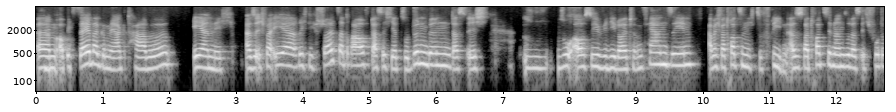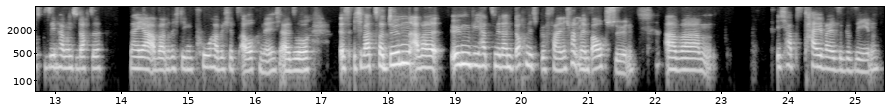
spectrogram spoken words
Ähm. Ob ich selber gemerkt habe, eher nicht. Also ich war eher richtig stolz darauf, dass ich jetzt so dünn bin, dass ich so aussehe wie die Leute im Fernsehen, aber ich war trotzdem nicht zufrieden. Also es war trotzdem dann so, dass ich Fotos gesehen habe und so dachte, naja, aber einen richtigen Po habe ich jetzt auch nicht. Also es, ich war zwar dünn, aber irgendwie hat es mir dann doch nicht gefallen. Ich fand meinen Bauch schön, aber ich habe es teilweise gesehen.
